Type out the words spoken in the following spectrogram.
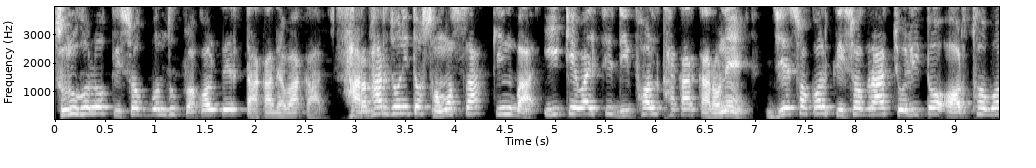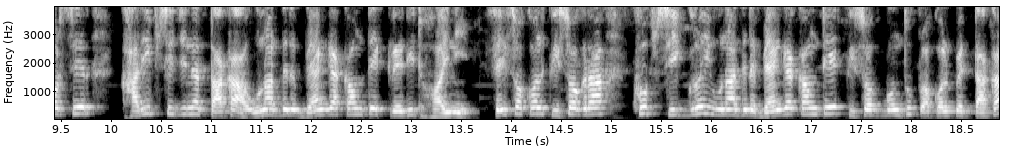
শুরু হলো কৃষক বন্ধু প্রকল্পের টাকা দেওয়া কাজ। সার্ভারজনিত সমস্যা কিংবা ই কেওয়াইসি ডিফল্ট থাকার কারণে যে সকল কৃষকরা চলিত অর্থবর্ষের খারিফ সিজনের টাকা উনাদের ব্যাঙ্ক অ্যাকাউন্টে ক্রেডিট হয়নি, সেই সকল কৃষকরা খুব শীঘ্রই উনাদের ব্যাঙ্ক অ্যাকাউন্টে কৃষক বন্ধু প্রকল্পের টাকা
